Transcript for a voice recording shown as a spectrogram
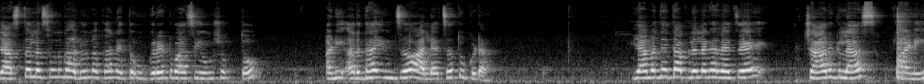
जास्त लसूण घालू नका नाही तर उग्रट वास येऊ शकतो. आणि अर्धा इंच आल्याचा तुकडा. यामध्ये आता आपल्याला घालायचं आहे चार ग्लास पाणी.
